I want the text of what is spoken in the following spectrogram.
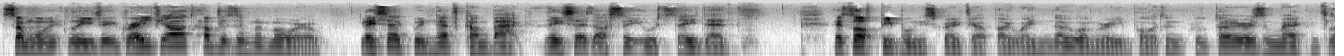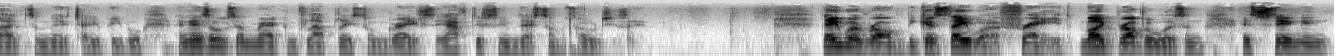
Some wanted leave a graveyard, others a memorial. They said we'd never come back. They said our city would stay dead. There's a lot of people in this graveyard, by the way. No one really important. There is an American flag, some military people, and there's also American flag placed on graves. So you have to assume there's some soldiers here. They were wrong because they were afraid. My brother wasn't. It's seeing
